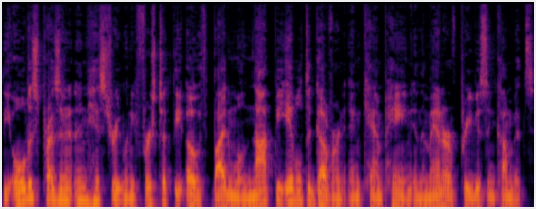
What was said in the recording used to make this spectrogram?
The oldest president in history, when he first took the oath, Biden will not be able to govern and campaign in the manner of previous incumbents.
